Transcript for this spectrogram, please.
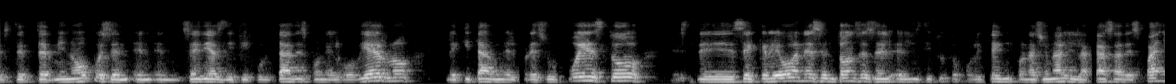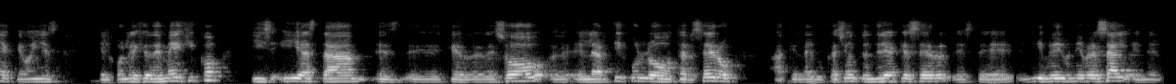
este, terminó pues en, en serias dificultades con el gobierno, le quitaron el presupuesto, este, se creó en ese entonces el, Instituto Politécnico Nacional y la Casa de España, que hoy es el Colegio de México, y, hasta este, que regresó eh, el artículo tercero a que la educación tendría que ser este, libre y universal en,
